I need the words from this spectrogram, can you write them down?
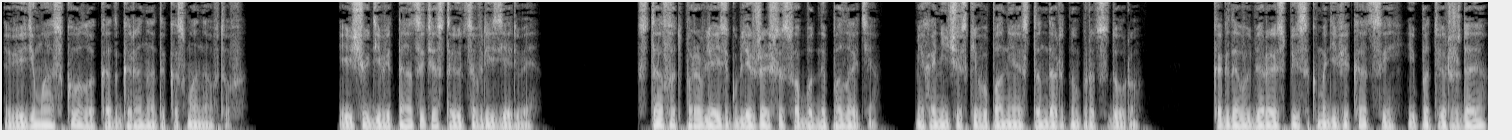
Видимо, осколок от гранаты космонавтов. Еще 19 остаются в резерве. Став, отправляюсь к ближайшей свободной палате, механически выполняя стандартную процедуру. Когда выбираю список модификаций и подтверждаю,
